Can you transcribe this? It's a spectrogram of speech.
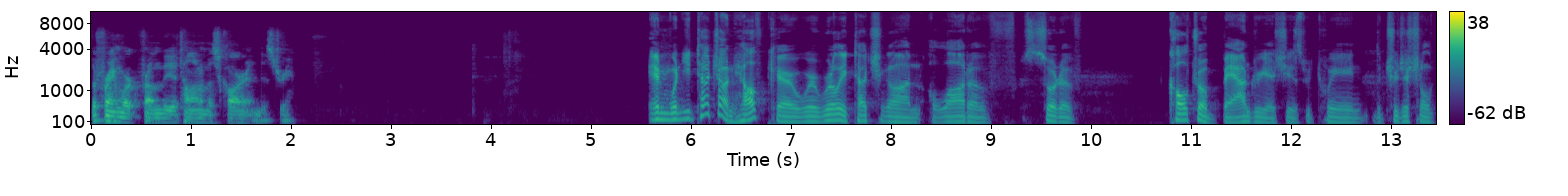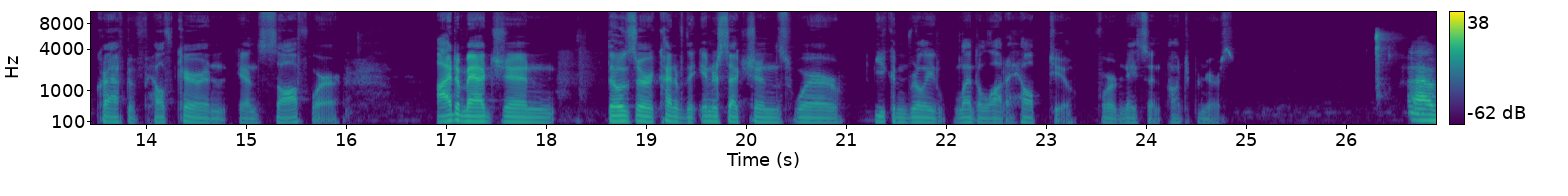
the framework from the autonomous car industry. And when you touch on healthcare, we're really touching on a lot of sort of cultural boundary issues between the traditional craft of healthcare and, and software. I'd imagine those are kind of the intersections where you can really lend a lot of help to for nascent entrepreneurs. Uh,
